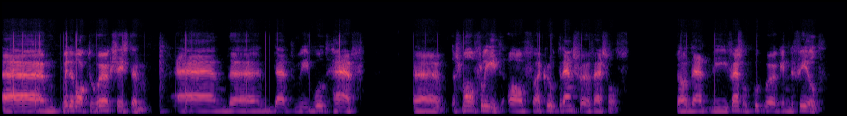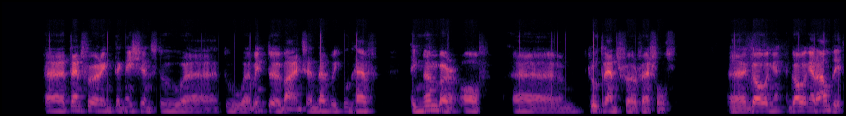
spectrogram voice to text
um, with a walk to work system. And uh, that we would have a small fleet of crew transfer vessels so that the vessel could work in the field, uh, transferring technicians to, uh, to uh, wind turbines, and that we could have a number of um, crew transfer vessels uh, going, going around it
